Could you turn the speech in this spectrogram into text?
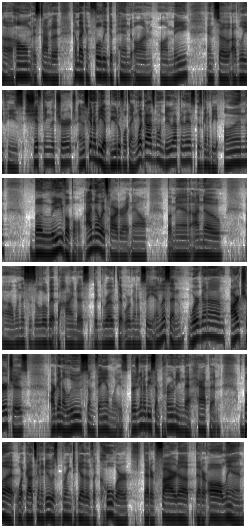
uh, home it's time to come back and fully depend on on me. And so i believe he's shifting the church and it's going to be a beautiful thing. What god's going to do after this is going to be unbelievable. I know it's hard right now but man, I know uh, when this is a little bit behind us, the growth that we're going to see. And listen, we're going to, our churches are going to lose some families. There's going to be some pruning that happen. But what God's going to do is bring together the core that are fired up, that are all in,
